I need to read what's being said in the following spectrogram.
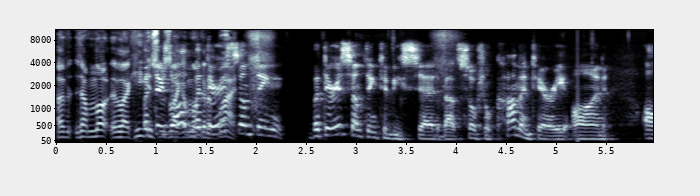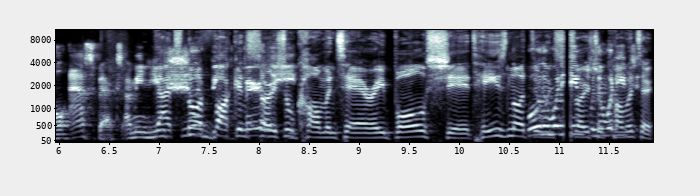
I'm not like he but just was like, all, "I'm not but there buy." is something, but there is something to be said about social commentary on all aspects. I mean, you That's not fucking fairly- social commentary. Bullshit. He's not Well, doing you- social do you- commentary.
